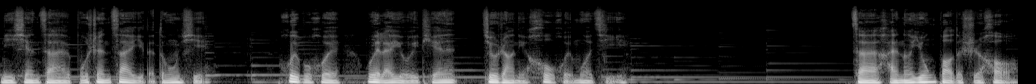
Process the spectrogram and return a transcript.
你现在不甚在意的东西，会不会未来有一天。就让你后悔莫及。在还能拥抱的时候，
